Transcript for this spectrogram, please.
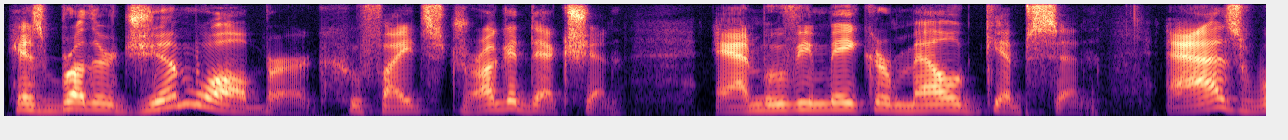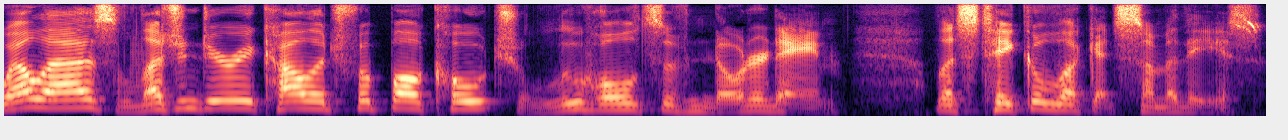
his brother Jim Wahlberg, who fights drug addiction, and movie maker Mel Gibson, as well as legendary college football coach Lou Holtz of Notre Dame. Let's take a look at some of these.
